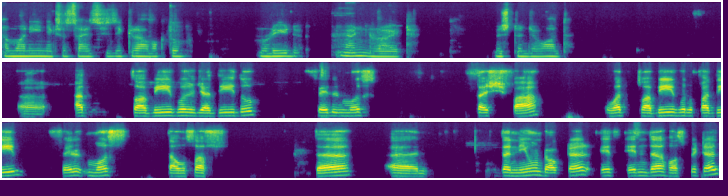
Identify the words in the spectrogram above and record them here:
the money in exercise zikra waktu read and write. Mr jawad. Uh, at tabibul jadidu fil mustashfa What tabibul qadim fil mustawsaf. The uh, the new doctor is in the hospital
